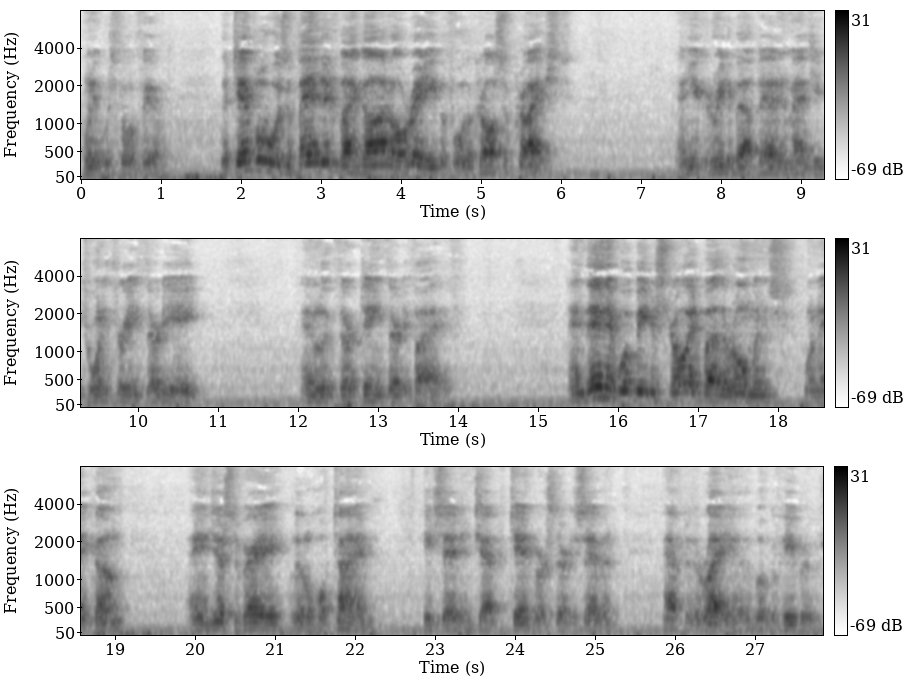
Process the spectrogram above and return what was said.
when it was fulfilled. The temple was abandoned by God already before the cross of Christ. And you can read about that in Matthew 23 38 and Luke 13 35. And then it will be destroyed by the Romans when they come. In just a very little time, he said in chapter 10, verse 37, after the writing of the book of Hebrews.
